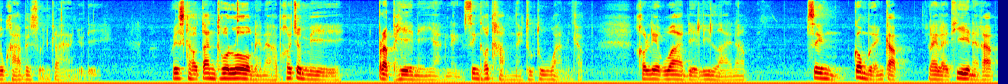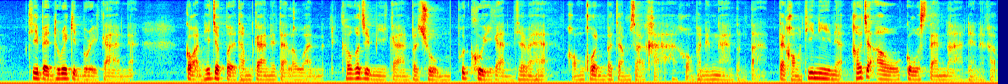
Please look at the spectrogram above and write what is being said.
ลูกค้าเป็นศูนย์กลางอยู่ดี r i s c ค c ลตันทั่วโลกเนี่ยนะครับเขาจะมีประเพณีอย่างหนึ่ง ซึ่งเขาทำในทุกๆวันครับเขาเรียกว่า Daily Lineup ซึ่งก็เหมือนกับหลาย ๆ ที่นะครับ ที่เป็นธุรกิจบริการเนี่ยก่อนที่จะเปิดทำการในแต่ละวัน เขาก็จะมีการประชุมพูดคุยกันใช่ไหมฮะ ของคนประจำสาขาของพนักงงานต่างๆ แต่ของที่นี่เนี่ยเขาจะเอา gold standard เนี่ยนะครับ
